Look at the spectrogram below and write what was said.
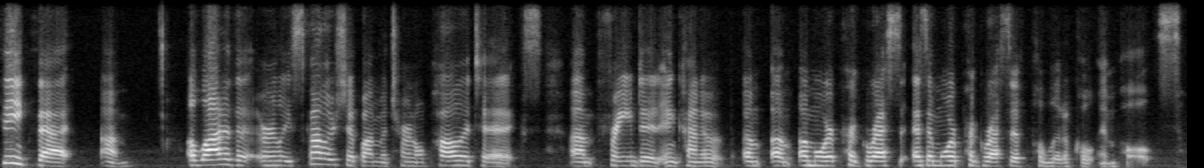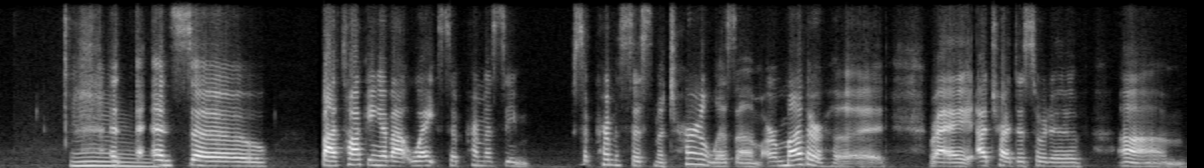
think that um, a lot of the early scholarship on maternal politics um, framed it in kind of a, a, a, more progressive as a more progressive political impulse. Mm. And, and so by talking about white supremacy supremacist maternalism or motherhood, right? I tried to sort of um,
